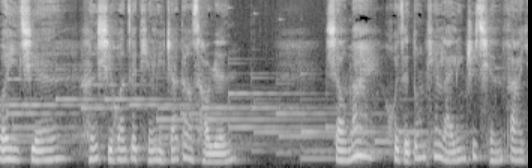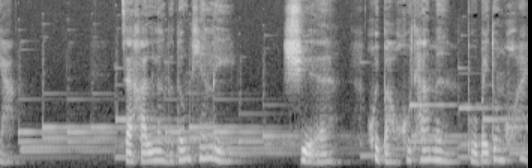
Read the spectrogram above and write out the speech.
我以前很喜欢在田里扎稻草人。小麦会在冬天来临之前发芽，在寒冷的冬天里，雪会保护它们不被冻坏。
